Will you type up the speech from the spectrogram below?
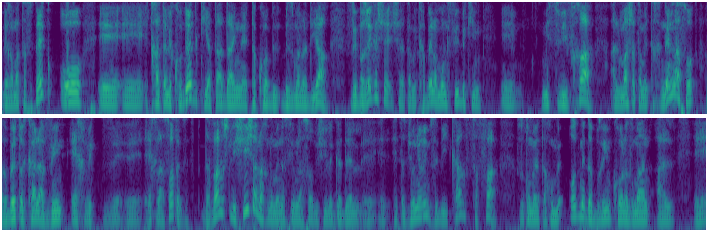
ברמת הספק, או אה, אה, התחלת לקודד כי אתה עדיין תקוע בזמן ה-DR. וברגע ש, שאתה מקבל המון פידבקים אה, מסביבך על מה שאתה מתכנן לעשות, הרבה יותר קל להבין איך, ו, ואיך לעשות את זה. דבר שלישי שאנחנו מנסים לעשות בשביל לגדל אה, אה, את הג'וניורים זה בעיקר שפה. זאת אומרת, אנחנו מאוד מדברים כל הזמן על אה,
